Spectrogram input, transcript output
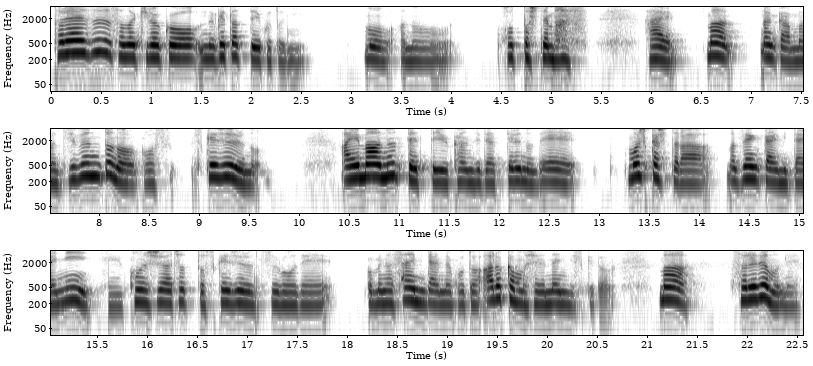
とりあえずその記録を抜けたっていうことにもうあのほっとしてます。はい。まあなんかまあ自分とのこうスケジュールの合間を縫ってっていう感じでやってるのでもしかしたら、まあ、前回みたいに、えー今週はちょっとスケジュールの都合でごめんなさいみたいなことはあるかもしれないんですけどまあそれでもね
